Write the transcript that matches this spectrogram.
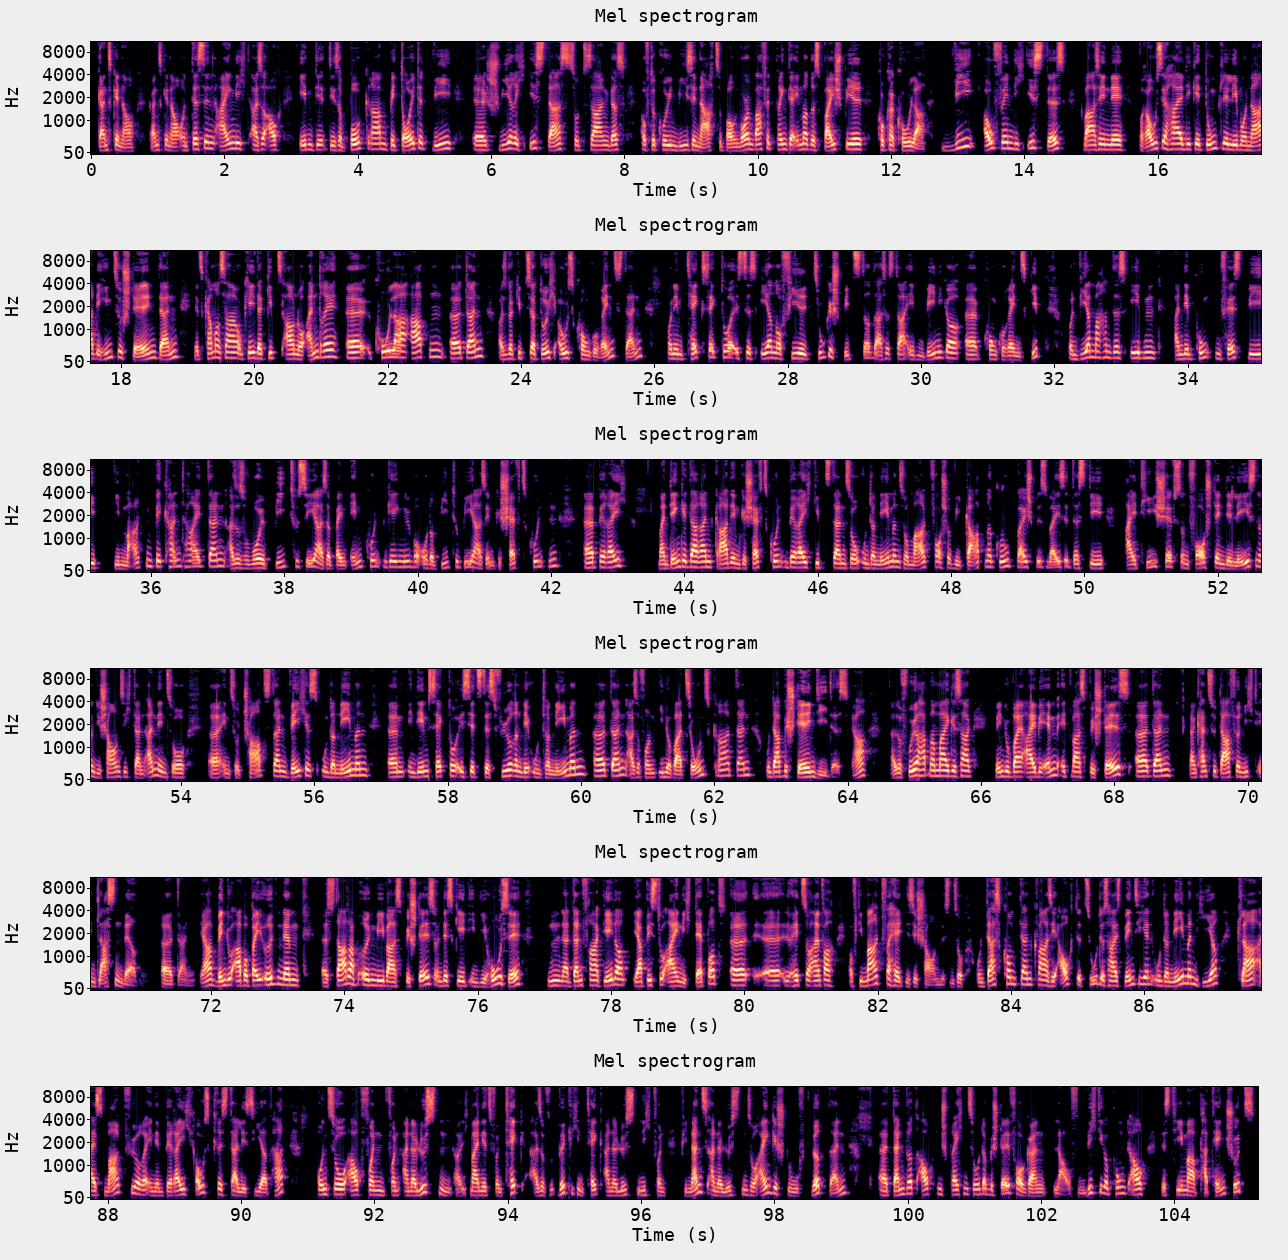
Ganz genau, ganz genau. Und das sind eigentlich, also auch eben die, dieser Burggraben bedeutet, wie äh, schwierig ist das, sozusagen das auf der grünen Wiese nachzubauen. Warren Buffett bringt ja immer das Beispiel Coca-Cola. Wie aufwendig ist es, quasi eine brausehaltige dunkle Limonade hinzustellen, dann jetzt kann man sagen, okay, da gibt's auch noch andere äh, Cola-Arten äh, dann, also da gibt's ja durchaus Konkurrenz dann. Und im Tech-Sektor ist es eher noch viel zugespitzter, dass es da eben weniger äh, Konkurrenz gibt. Und wir machen das eben an den Punkten fest, wie die Markenbekanntheit dann, also sowohl B2C, also beim Endkunden gegenüber oder B2B, also im Geschäftskundenbereich. Äh, man denke daran, gerade im Geschäftskundenbereich gibt es dann so Unternehmen, so Marktforscher wie Gartner Group beispielsweise, dass die IT-Chefs und Vorstände lesen und die schauen sich dann an in so, äh, in so Charts dann, welches Unternehmen ähm, in dem Sektor ist jetzt das führende Unternehmen äh, dann, also von Innovationsgrad dann, und da bestellen die das. Ja, also früher hat man mal gesagt, wenn du bei IBM etwas bestellst, äh, dann, dann kannst du dafür nicht entlassen werden. Äh, dann, ja, wenn du aber bei irgendeinem äh, Startup irgendwie was bestellst und das geht in die Hose, na, dann fragt jeder, ja, bist du eigentlich deppert? Äh, äh, hättest du einfach auf die Marktverhältnisse schauen müssen. So und das kommt dann quasi auch dazu. Das heißt, wenn sich ein Unternehmen hier klar als Marktführer in dem Bereich rauskristallisiert hat, und so auch von, von Analysten, äh, ich meine jetzt von Tech, also wirklichen Tech-Analysten, nicht von Finanzanalysten so eingestuft wird dann, äh, dann wird auch entsprechend so der Bestellvorgang laufen. Wichtiger Punkt auch das Thema Patentschutz.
